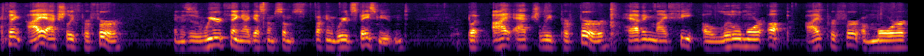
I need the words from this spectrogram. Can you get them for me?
a thing I actually prefer, and this is a weird thing. I guess I'm some fucking weird space mutant, but I actually prefer having my feet a little more up. I prefer a more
